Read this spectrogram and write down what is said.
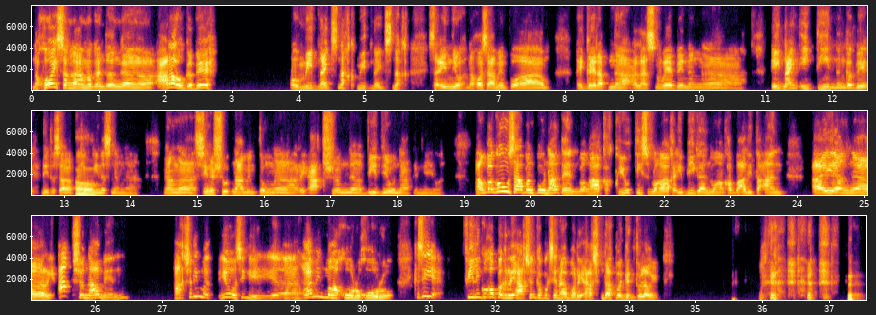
Nako, isang ah, magandang ah, araw, gabi o midnight snack, midnight snack sa inyo. Nako, sa amin po um, ay ganap na alas 9 ng ah, 8 9:18 ng gabi dito sa Pilipinas ng ah, ng ah, sinushoot namin tong ah, reaction na video natin ngayon. Ang pag-uusapan po natin, mga ka-cuties, mga kaibigan, mga kabalitaan, ay ang ah, reaction namin Actually, ma yo sige, ah, ang aming mga kuro-kuro kasi feeling ko kapag reaction, kapag sinabing reaction dapat ganito lang, eh.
